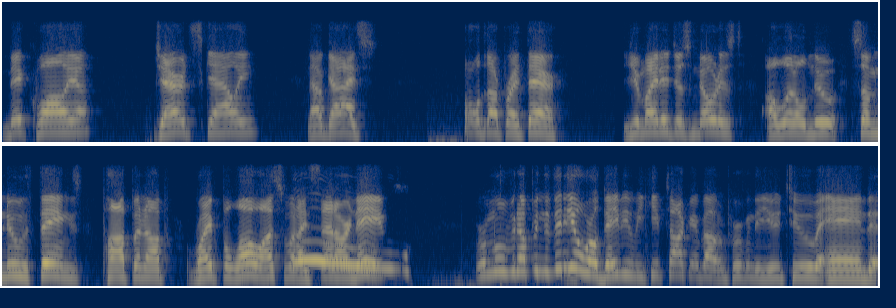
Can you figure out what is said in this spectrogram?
Nick Qualia, Jared Scally. Now, guys, hold up right there. You might have just noticed a little new, some new things popping up right below us when I said our names. We're moving up in the video world, baby. We keep talking about improving the YouTube, and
